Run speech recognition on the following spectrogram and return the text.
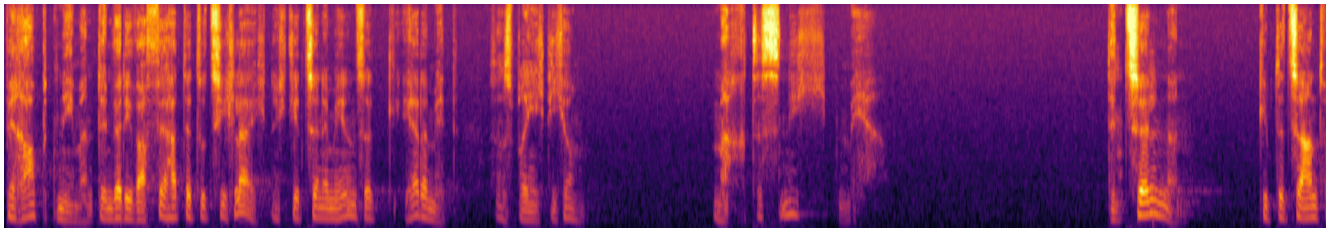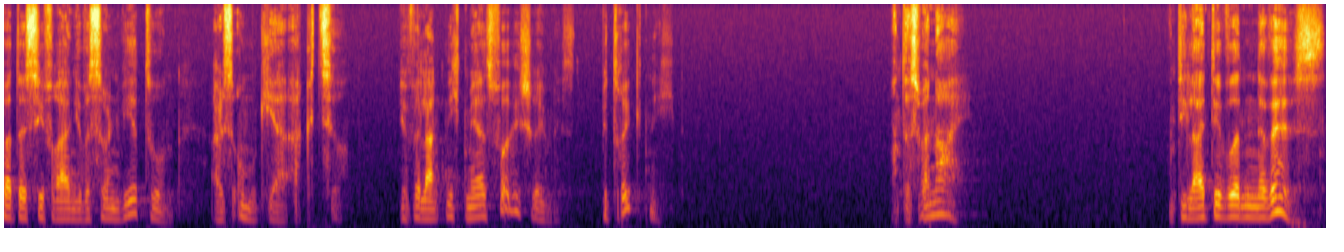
Beraubt niemand, denn wer die Waffe hat, der tut sich leicht. Ich gehe zu einem hin und sage, her damit, sonst bringe ich dich um. Macht das nicht mehr. Den Zöllnern gibt er zur Antwort, dass sie fragen, was sollen wir tun als Umkehraktion? Ihr verlangt nicht mehr, als vorgeschrieben ist. Betrügt nicht. Und das war neu. Und die Leute wurden nervös.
